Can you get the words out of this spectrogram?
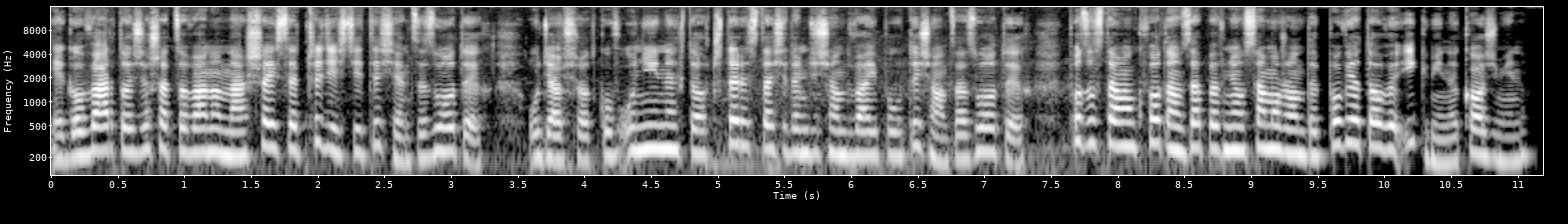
Jego wartość oszacowano na 630 tysięcy złotych. Udział środków unijnych to 472,5 tysiąca złotych. Pozostałą kwotę zapewnią samorządy powiatowe i gminy Koźmin.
